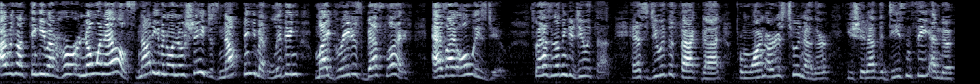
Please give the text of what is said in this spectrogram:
I was not thinking about her or no one else. Not even on No Shade, just not thinking about living my greatest, best life, as I always do. So it has nothing to do with that. It has to do with the fact that from one artist to another, you should have the decency and the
